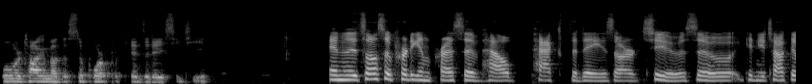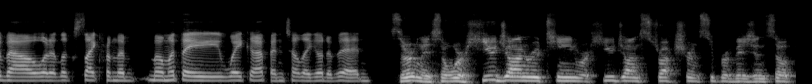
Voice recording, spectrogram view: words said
when we're talking about the support for kids at ACT. And it's also pretty impressive how packed the days are too. So can you talk about what it looks like from the moment they wake up until they go to bed? Certainly. So we're huge on routine. We're huge on structure and supervision. So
